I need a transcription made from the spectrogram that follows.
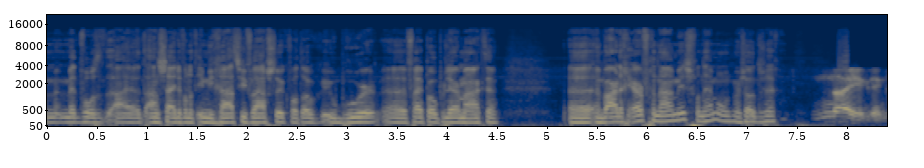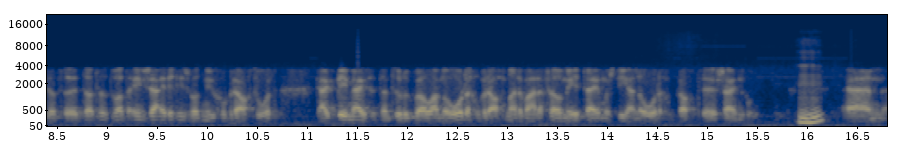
met bijvoorbeeld het aansnijden van het immigratievraagstuk... wat ook uw broer vrij populair maakte... een waardig erfgenaam is van hem, om het maar zo te zeggen? Nee, ik denk dat, dat het wat eenzijdig is wat nu gebracht wordt. Kijk, Pim heeft het natuurlijk wel aan de orde gebracht, maar er waren veel meer thema's die aan de orde gebracht zijn. Mm En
